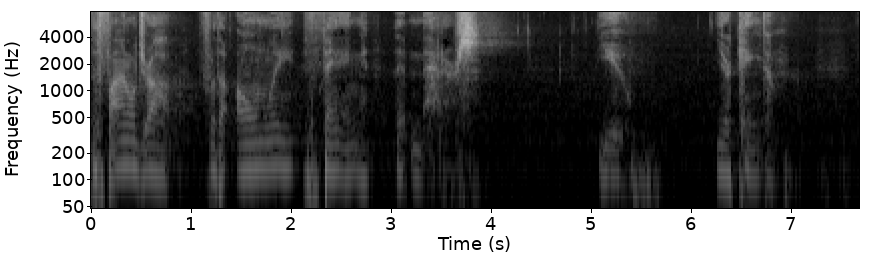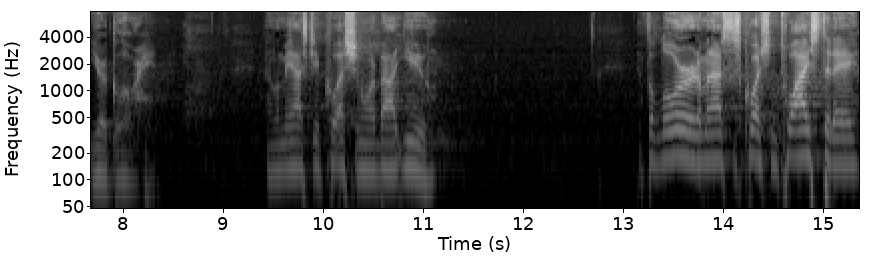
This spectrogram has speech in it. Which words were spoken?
The final drop for the only thing that matters you, your kingdom, your glory. And let me ask you a question what about you? If the Lord, I'm going to ask this question twice today,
